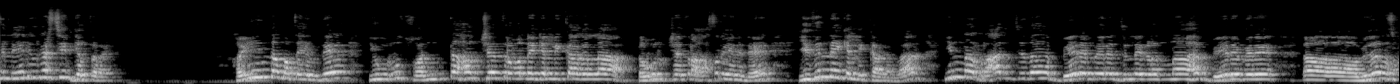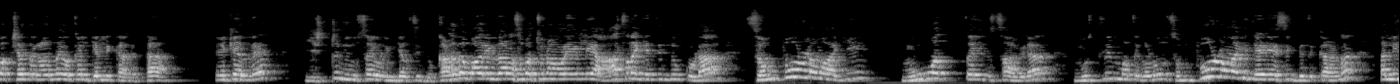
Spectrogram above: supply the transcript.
ಜಿಲ್ಲೆಯಲ್ಲಿ ಇವ್ರು ಎಷ್ಟು ಸೀಟ್ ಗೆಲ್ತಾರೆ? ಹೈಂದ ಮತ ಇಲ್ಲದೆ ಇವರು ಸ್ವಂತಹ ಕ್ಷೇತ್ರವನ್ನೇ ಗೆಲ್ಲಿಕ್ಕಾಗಲ್ಲ. ತವರು ಕ್ಷೇತ್ರ ಹಾಸನ ಏನಿದೆ, ಇದನ್ನೇ ಗೆಲ್ಲಿಕ್ಕಾಗಲ್ಲ. ಇನ್ನ ರಾಜ್ಯದ ಬೇರೆ ಬೇರೆ ಜಿಲ್ಲೆಗಳನ್ನ, ಬೇರೆ ಬೇರೆ ವಿಧಾನಸಭಾ ಕ್ಷೇತ್ರಗಳನ್ನ ಇವ್ರ ಕೈಲಿ ಗೆಲ್ಲಿಕ್ಕಾಗತ್ತಾ? ಏಕೆಂದ್ರೆ ಇಷ್ಟು ದಿವಸ ಇವ್ರನ್ನ ಗೆಲ್ಸಿದ್ದು. ಕಳೆದ ಬಾರಿ ವಿಧಾನಸಭಾ ಚುನಾವಣೆಯಲ್ಲಿ ಹಾಸನ ಗೆದ್ದಿದ್ದು ಕೂಡ ಸಂಪೂರ್ಣವಾಗಿ ಮೂವತ್ತೈದು ಸಾವಿರ ಮುಸ್ಲಿಂ ಮತಗಳು ಸಂಪೂರ್ಣವಾಗಿ ಜೆ ಡಿ ಜೆಡಿಎಸ್ ಬಿದ್ದ ಕಾರಣ ಅಲ್ಲಿ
